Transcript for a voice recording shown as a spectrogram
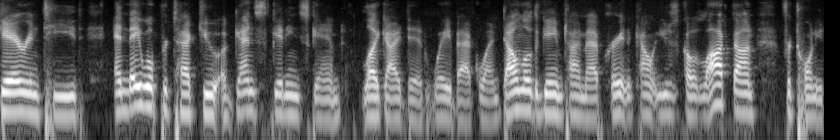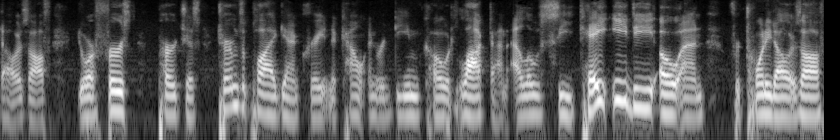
guaranteed, and they will protect you against getting scammed like I did way back when. Download the Game Time app, create an account, use code Locked On for $20 off your first purchase. Terms apply again. Create an account and redeem code Locked On L O C K E D O N for $20 off.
